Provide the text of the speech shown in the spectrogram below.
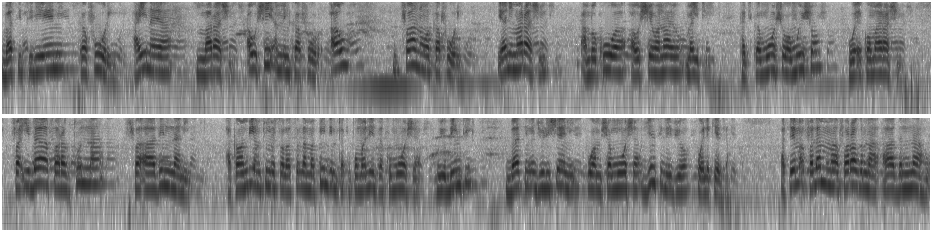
basi tilieni kafuri aina ya marashi au shay'an min kafur au mfano wa kafuri yani marashi ambokuwa au shewa nayo maiti. Katika mwosho wa mwisho huwekwa marashi. Fa idha faragtunna faadhinnani akamwambia mtume sala sallam pindi mtakapomaliza kumuosha huyu binti basi nijulisheni kuwa mshamuosha jinsi nilivyokuelekeza. Asema falamma faragna adhannahu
